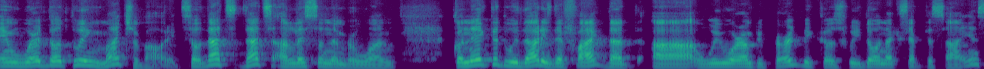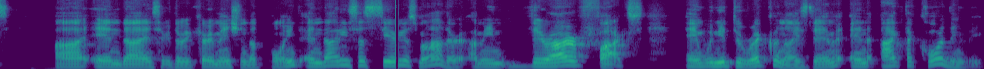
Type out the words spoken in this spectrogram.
and we're not doing much about it. So that's that's a lesson number one Connected with that is the fact that uh, we were unprepared because we don't accept the science. Uh, and, uh, and Secretary Kerry mentioned that point, and that is a serious matter. I mean, there are facts, and we need to recognize them and act accordingly.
